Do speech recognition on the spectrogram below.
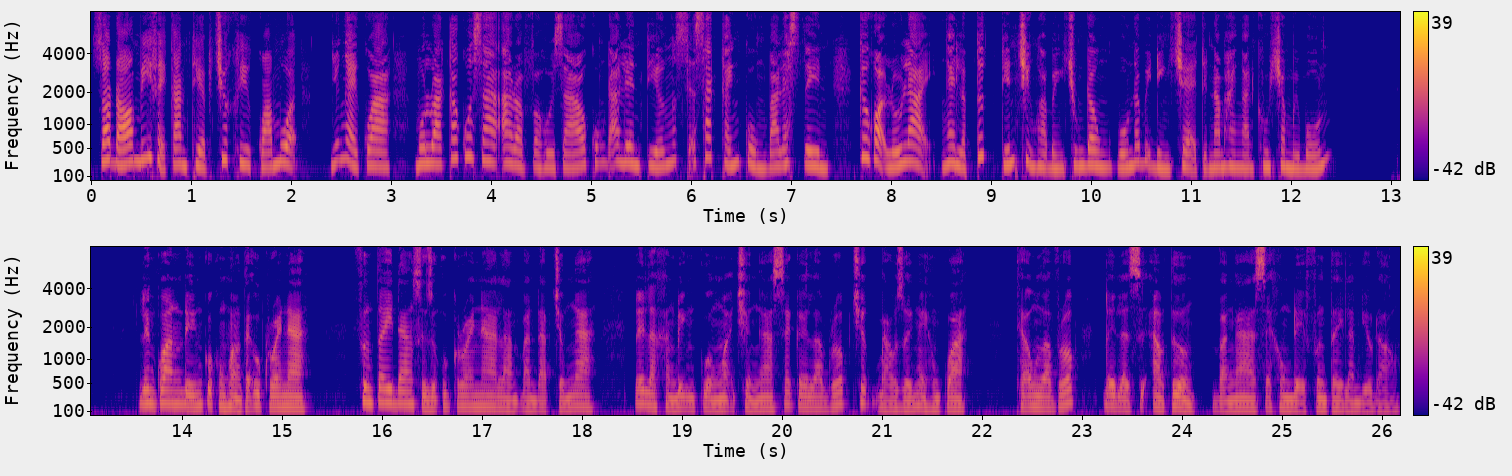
Do đó, Mỹ phải can thiệp trước khi quá muộn. Những ngày qua, một loạt các quốc gia Ả Rập và Hồi giáo cũng đã lên tiếng sẽ sát cánh cùng Palestine, kêu gọi lối lại ngay lập tức tiến trình hòa bình Trung Đông vốn đã bị đình trệ từ năm 2014. Liên quan đến cuộc khủng hoảng tại Ukraine, phương Tây đang sử dụng Ukraine làm bàn đạp chống Nga. Đây là khẳng định của Ngoại trưởng Nga Sergei Lavrov trước báo giới ngày hôm qua. Theo ông Lavrov, đây là sự ảo tưởng và Nga sẽ không để phương Tây làm điều đó.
